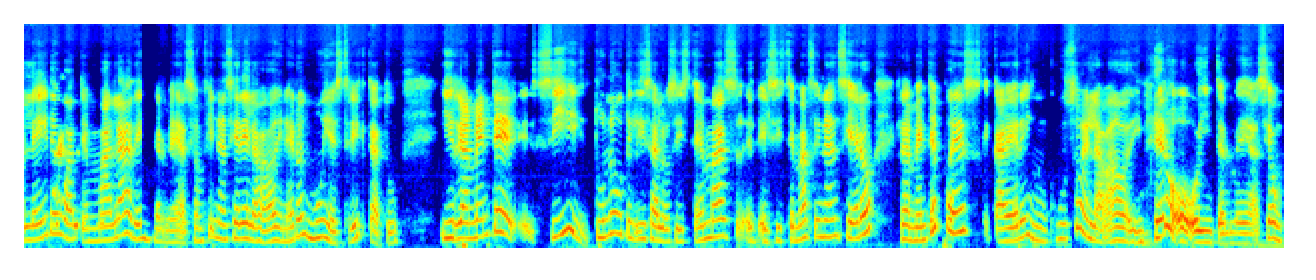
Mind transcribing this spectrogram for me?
ley de Guatemala de intermediación financiera y lavado de dinero es muy estricta, tú. Y realmente, si tú no utilizas los sistemas, el sistema financiero, realmente puedes caer incluso en lavado de dinero o intermediación.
